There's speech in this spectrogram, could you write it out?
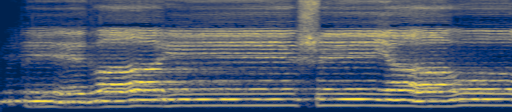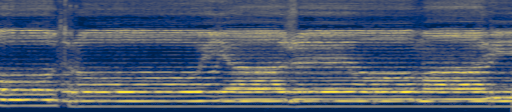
Предварившая утро, я же о Марии,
